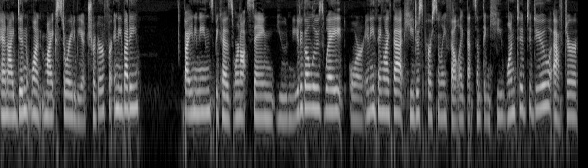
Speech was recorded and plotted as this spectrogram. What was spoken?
And I didn't want Mike's story to be a trigger for anybody by any means because we're not saying you need to go lose weight or anything like that. He just personally felt like that's something he wanted to do after.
